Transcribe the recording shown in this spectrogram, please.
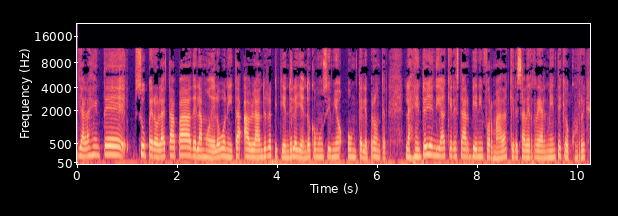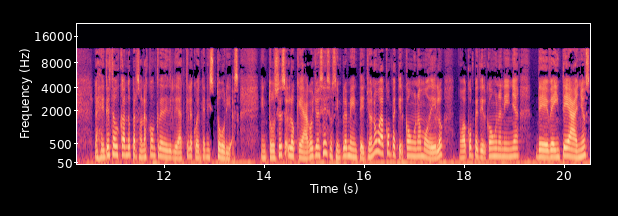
ya la gente superó la etapa de la modelo bonita hablando y repitiendo y leyendo como un simio un teleprompter. La gente hoy en día quiere estar bien informada, quiere saber realmente qué ocurre. La gente está buscando personas con credibilidad que le cuenten historias. Entonces, lo que hago yo es eso, simplemente yo no voy a competir con una modelo, no voy a competir con una niña de 20 años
